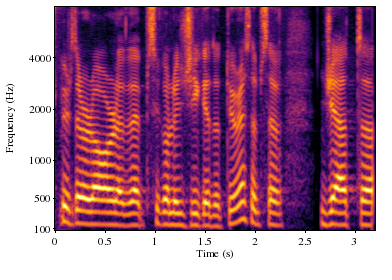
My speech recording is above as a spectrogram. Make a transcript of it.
shpirtërore dhe psikologjike të tyre, sepse gjatë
